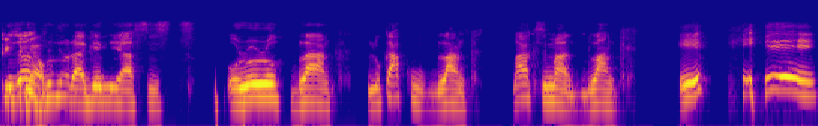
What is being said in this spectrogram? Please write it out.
It's just out. Bruno that gave me assist. Ororo blank. Lukaku blank. Maximan blank. Eh? Hey,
